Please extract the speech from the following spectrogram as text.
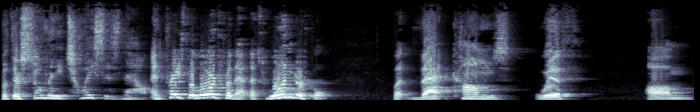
But there's so many choices now. And praise the Lord for that. That's wonderful. But that comes with um,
